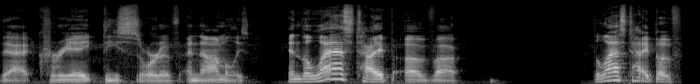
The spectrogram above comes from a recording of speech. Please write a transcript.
that create these sort of anomalies. And the last type of uh, the last type of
